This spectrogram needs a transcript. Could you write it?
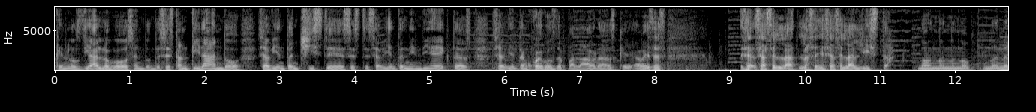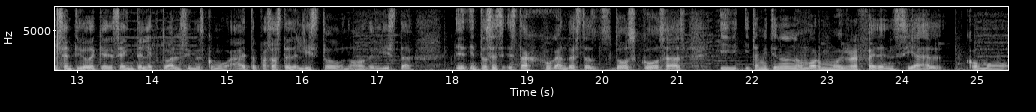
Que en los diálogos, en donde se están tirando, se avientan chistes, este, se avientan indirectas, se avientan juegos de palabras, que a veces se, hace la, la, serie se hace la lista. No, no, no, no, no en el sentido de que sea intelectual, sino es como, ay, te pasaste de listo, ¿no? De lista. E, entonces está jugando estas dos cosas y, y también tiene un humor muy referencial como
